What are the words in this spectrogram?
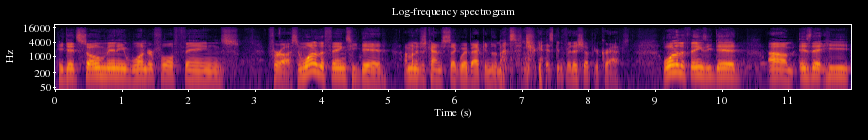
He did so many wonderful things for us. And one of the things he did I'm going to just kind of segue back into the message. You guys can finish up your crafts. One of the things he did um, is that he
